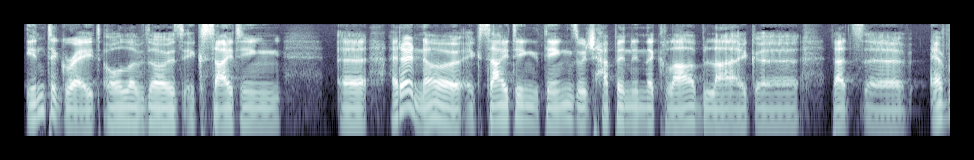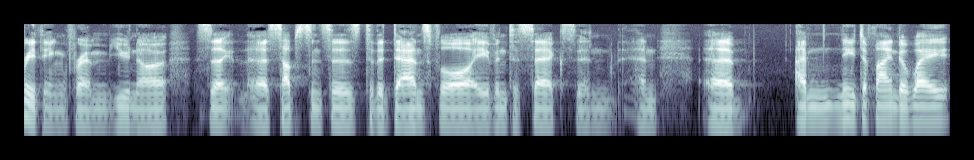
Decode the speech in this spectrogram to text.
integrate all of those exciting uh, I don't know, exciting things which happen in the club, like uh, that's uh, everything from you know uh, substances to the dance floor, even to sex, and and uh, I need to find a way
